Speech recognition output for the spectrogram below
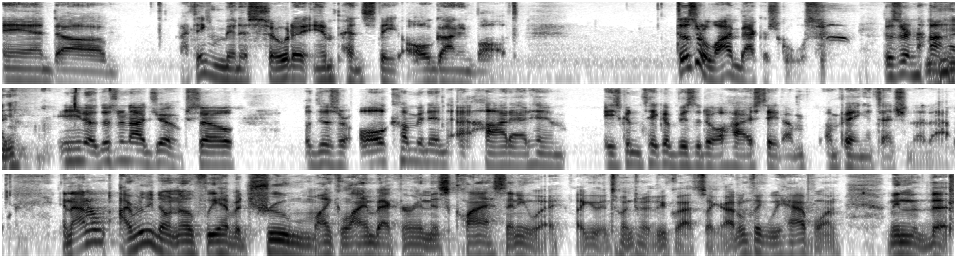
and um, I think Minnesota and Penn State all got involved. Those are linebacker schools. Those are not, mm-hmm. you know, those are not jokes. So those are all coming in at, hot at him. He's going to take a visit to Ohio State. I'm, I'm paying attention to that. And I don't, I really don't know if we have a true Mike linebacker in this class anyway, like in the 2023 class. Like, I don't think we have one. I mean, the,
